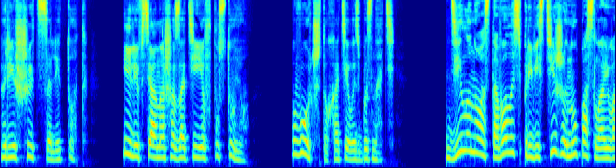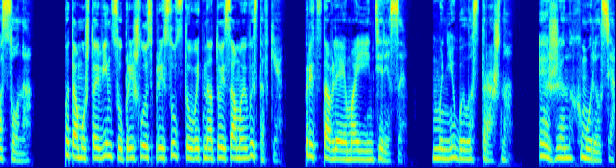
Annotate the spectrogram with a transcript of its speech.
Решится ли тот? Или вся наша затея впустую? Вот что хотелось бы знать. Дилану оставалось привести жену посла Ивасона, потому что Винсу пришлось присутствовать на той самой выставке, представляя мои интересы. Мне было страшно. Эжен хмурился.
